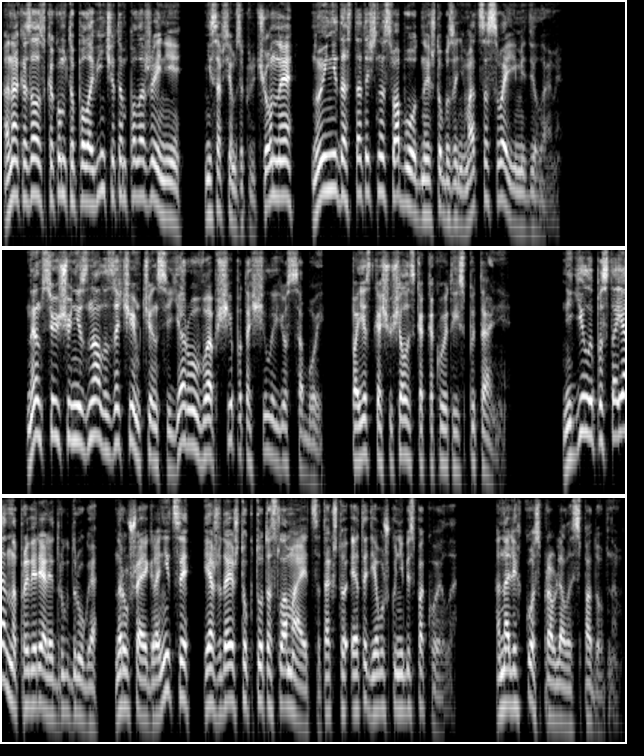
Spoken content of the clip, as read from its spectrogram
Она оказалась в каком-то половинчатом положении, не совсем заключенная, но и недостаточно свободная, чтобы заниматься своими делами. Нэн все еще не знала, зачем Ченси Яру вообще потащила ее с собой. Поездка ощущалась как какое-то испытание. Нигилы постоянно проверяли друг друга, нарушая границы и ожидая, что кто-то сломается, так что это девушку не беспокоило. Она легко справлялась с подобным.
